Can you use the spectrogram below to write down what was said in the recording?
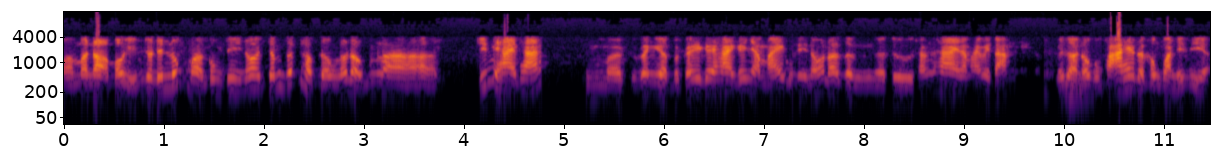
mà, mà nợ bảo hiểm cho đến lúc mà công ty nó chấm dứt hợp đồng lao động là 92 tháng. Mà doanh nghiệp và cái cái hai cái nhà máy thì nó đã dừng từ tháng 2 năm 2018 bây giờ nó cũng phá hết rồi không quản đến gì ạ.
